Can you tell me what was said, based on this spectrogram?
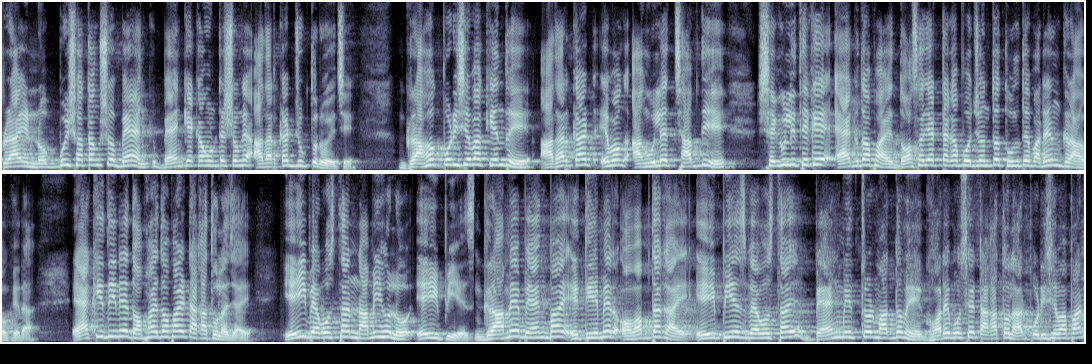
প্রায় নব্বই শতাংশ ব্যাংক ব্যাংক অ্যাকাউন্টের সঙ্গে আধার কার্ড যুক্ত রয়েছে। গ্রাহক পরিষেবা কেন্দ্রে আধার কার্ড এবং আঙুলের ছাপ দিয়ে সেগুলি থেকে এক দফায় দশ হাজার টাকা পর্যন্ত তুলতে পারেন গ্রাহকেরা। একই দিনে দফায় দফায় টাকা তোলা যায়। এই ব্যবস্থার নামই হলো এইপিএস গ্রামে ব্যাংক বা এটিএম এর অভাব থাকায় এইপিএস ব্যবস্থায় ব্যাংক মিত্রর মাধ্যমে ঘরে বসে টাকা তোলার পরিষেবা পান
